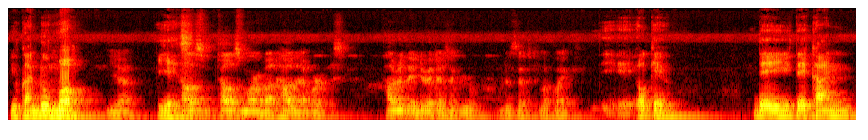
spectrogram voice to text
you can do more. Yeah. Yes. Tell us, tell us more about how that works. How do they do it as a group? What does that look like? Eh, okay they they can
